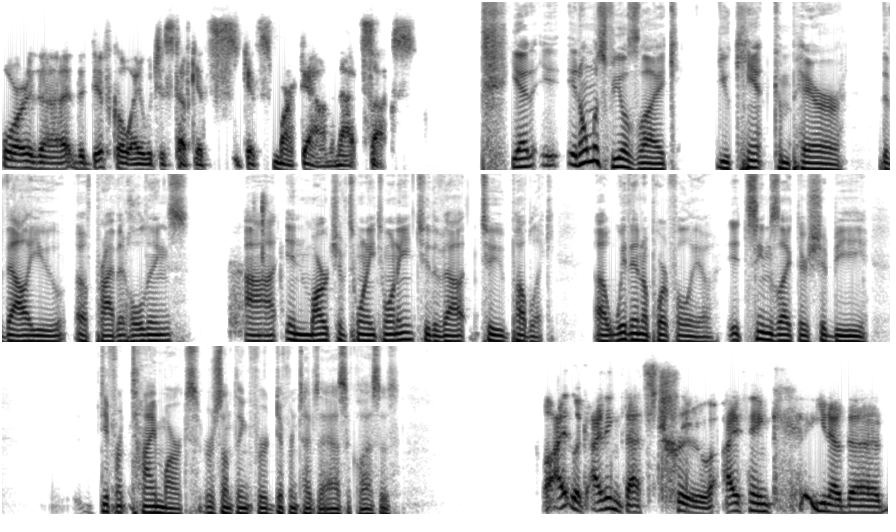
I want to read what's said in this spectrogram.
or the the difficult way, which is stuff gets gets marked down, and that sucks. Yeah, it, it almost feels like you can't compare the value of private holdings uh, in March of 2020 to the val- to public uh, within a portfolio. It seems like there should be different time marks or something for different types of asset classes. Well, I look, I think that's true. I think, you know, the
